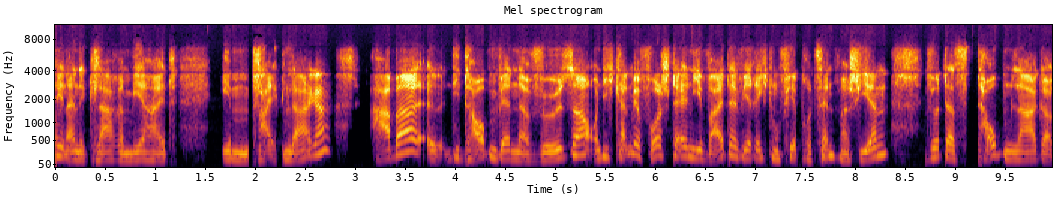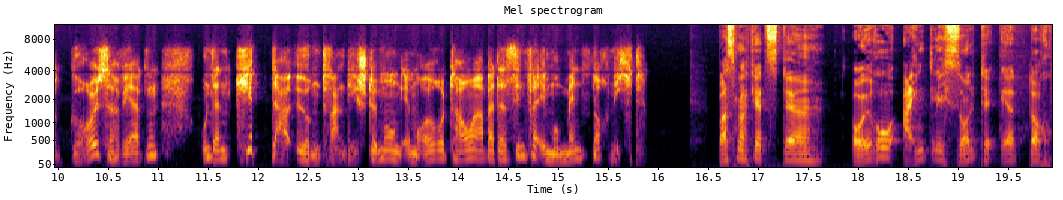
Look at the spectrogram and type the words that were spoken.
weiterhin eine klare Mehrheit im Falkenlager. Aber äh, die Tauben werden nervöser und ich kann mir vorstellen, je weiter wir Richtung vier Prozent marschieren, wird das Taubenlager größer werden und dann kippt da irgendwann die Stimmung im Euro-Tower, aber da sind wir im Moment noch nicht. Was macht jetzt der Euro? Eigentlich sollte er doch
